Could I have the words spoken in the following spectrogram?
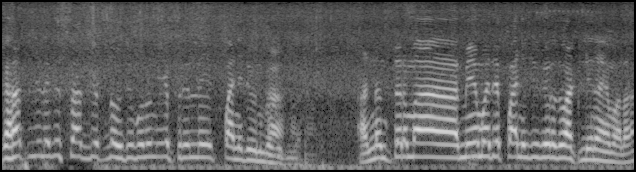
घरातली लगेच साथ देत नव्हती म्हणून एप्रिलला एक पाणी देऊन बघितलं. आणि नंतर मा मे मध्ये पाण्याची गरज वाटली नाही मला.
